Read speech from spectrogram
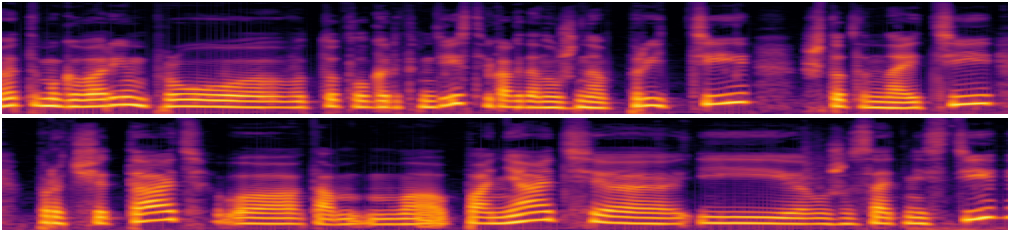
Но это мы говорим про вот тот алгоритм действий, когда нужно прийти, что-то найти, прочитать, э, там, э, понять э, и уже соотнести.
